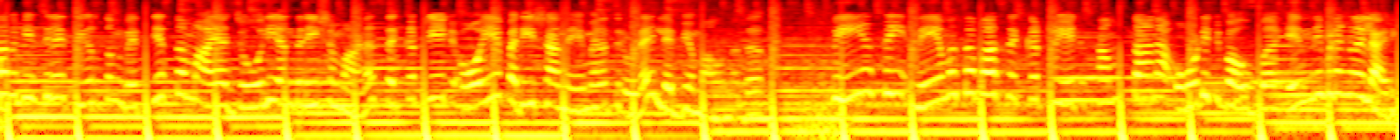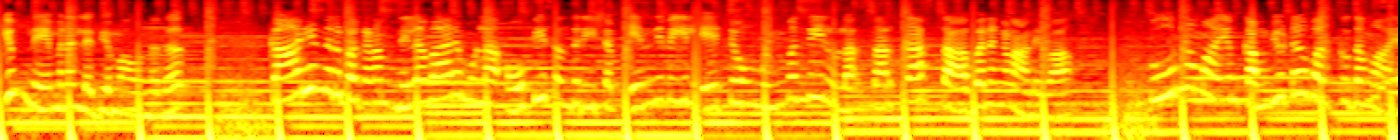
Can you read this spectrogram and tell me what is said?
സർവീസിലെ തീർത്തും വ്യത്യസ്തമായ ജോലി അന്തരീക്ഷമാണ് സെക്രട്ടേറിയറ്റ് ഒ എ പരീക്ഷാ നിയമനത്തിലൂടെ ലഭ്യമാവുന്നത്. പി എസ് സി നിയമസഭാ സെക്രട്ടേറിയറ്റ് സംസ്ഥാന ഓഡിറ്റ് വകുപ്പ് എന്നിവിടങ്ങളിലായിരിക്കും നിയമനം ലഭ്യമാവുന്നത്. കാര്യനിർവഹണം നിലവാരമുള്ള ഓഫീസ് അന്തരീക്ഷം എന്നിവയിൽ ഏറ്റവും മുൻപന്തിയിലുള്ള സർക്കാർ സ്ഥാപനങ്ങളാണിവ. പൂർണമായും കമ്പ്യൂട്ടർ വർക്കൃതമായ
